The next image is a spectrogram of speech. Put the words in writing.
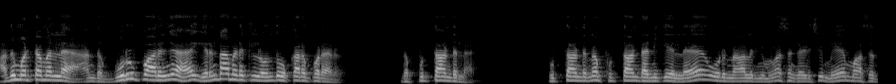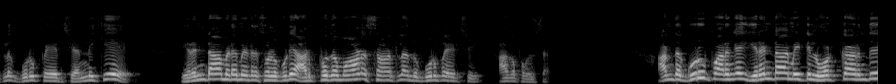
அது மட்டுமல்ல அந்த குரு பாருங்க இரண்டாம் இடத்துல வந்து உட்கார போகிறாரு இந்த புத்தாண்டில். புத்தாண்டுனா புத்தாண்டு அன்றைக்கே இல்லை ஒரு நாலஞ்சு மாதம் கழித்து மே மாதத்தில் குரு பயிற்சி அன்னைக்கு இரண்டாம் இடம் என்று சொல்லக்கூடிய அற்புதமான ஸ்தானத்தில் அந்த குரு பயிற்சி ஆக போகுது சார். அந்த குரு பாருங்கள் இரண்டாம் வீட்டில் உட்கார்ந்து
